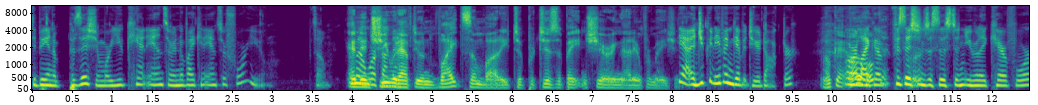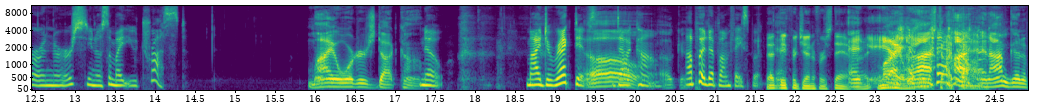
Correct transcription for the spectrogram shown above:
to be in a position where you can't answer and nobody can answer for you." So, And then she would that. have to invite somebody to participate in sharing that information. Yeah, and you can even give it to your doctor Okay. or Oh, like okay. a physician's assistant you really care for, or a nurse. You know, somebody you trust. myorders.com. No. mydirectives.com. Oh, okay. I'll put it up on Facebook. That'd be for Jennifer's dad, And, right? yeah, MyOrders.com. I- and I'm gonna,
